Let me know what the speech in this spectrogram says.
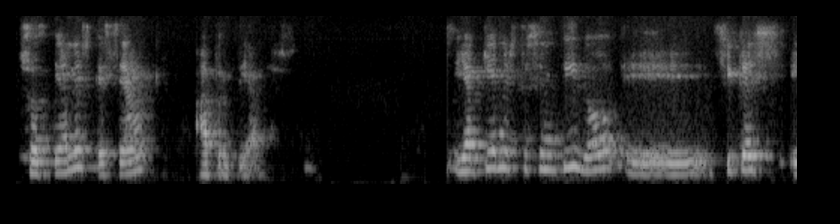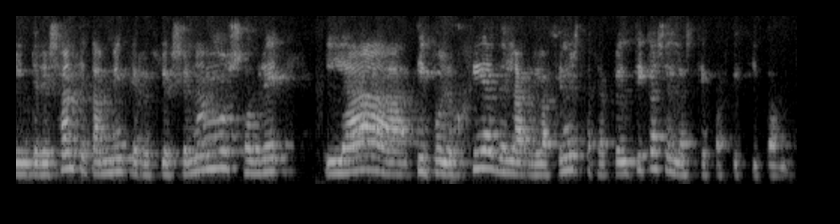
sociales que sean apropiadas. Y aquí en este sentido eh, sí que es interesante también que reflexionamos sobre la tipología de las relaciones terapéuticas en las que participamos,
